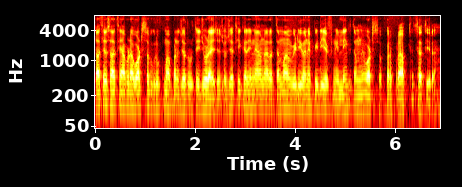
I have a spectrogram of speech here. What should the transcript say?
સાથે સાથે આપણા વોટ્સઅપ ગ્રુપમાં પણ જરૂરથી જોડાઈ જજો. જેથી કરીને આવનારા તમામ વીડિયો અને પીડીએફની લિંક તમને વોટ્સઅપ પર પ્રાપ્ત થતી રહે.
